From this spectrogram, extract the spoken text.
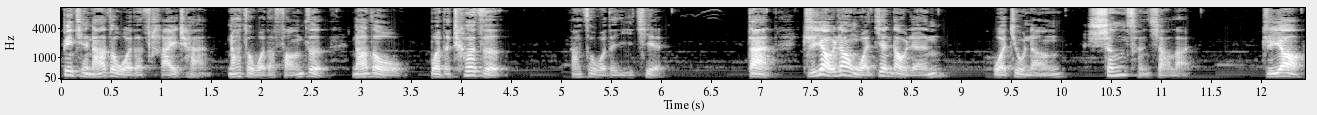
并且拿走我的财产，拿走我的房子，拿走我的车子，拿走我的一切，但只要让我见到人，我就能。生存下来，只要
